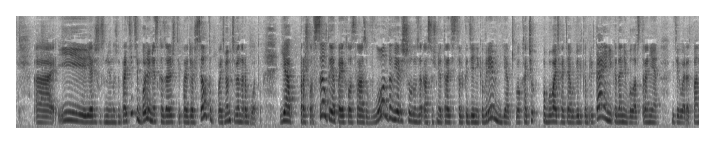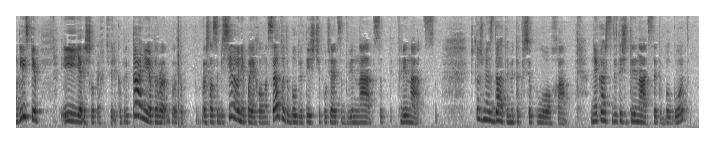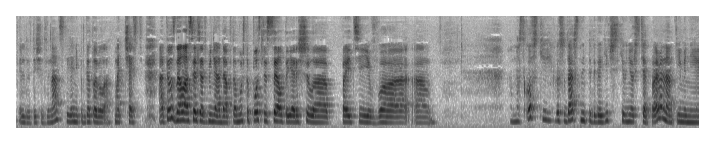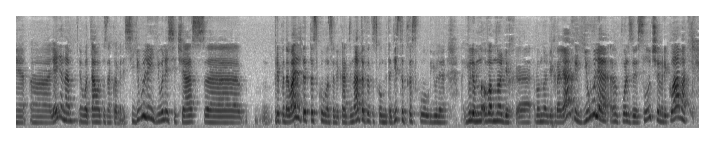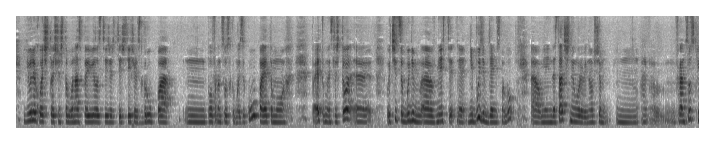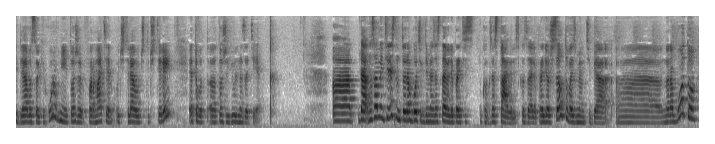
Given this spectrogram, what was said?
и я решила, что мне нужно пройти, тем более мне сказали, что ты пройдешь селту, возьмем тебя на работу. Я прошла селту, я поехала сразу в Лондон, я решила, ну, раз уж мне тратить столько денег и времени, я хочу побывать хотя бы в Великобритании, никогда не была в стране, где говорят по-английски, и я решила поехать в Великобританию, я прошла собеседование, поехала на Селту, это был 2000, получается, 12-13. Что же у меня с датами так все плохо? Мне кажется, 2013 это был год, или 2012, я не подготовила матчасть. А ты узнала о Селте от меня, да, потому что после Селта я решила пойти в э, Московский государственный педагогический университет, правильно, имени э, Ленина. Вот там мы познакомились Юлей. Юля сейчас э, преподаватель Тета School, на самом деле координатор Тета School, методист Тета School. Юля, Юля во многих, э, во многих ролях. И Юля, э, пользуясь случаем, реклама, Юля хочет очень, чтобы у нас появилась Teachers Teach Teachers группа по французскому языку, поэтому, поэтому если что, э, учиться будем э, вместе, э, не будем, я не смогу, у меня недостаточный уровень, в общем, французский для высоких уровней, тоже в формате учителя учат учителей, это вот тоже Юльна затея. А, да, но самое интересное на той работе, где меня заставили пройти, ну как заставили, сказали, пройдешь селту, возьмем тебя э, на работу,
